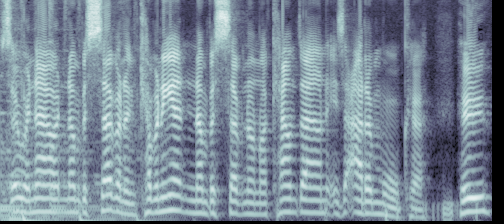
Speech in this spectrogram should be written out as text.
So we're now at number seven, and coming in at number seven on our countdown is Adam Walker, who,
